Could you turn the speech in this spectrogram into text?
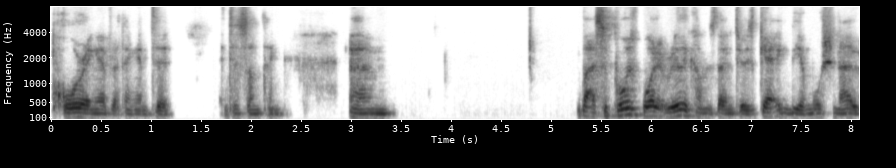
pouring everything into into something. Um, but i suppose what it really comes down to is getting the emotion out.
